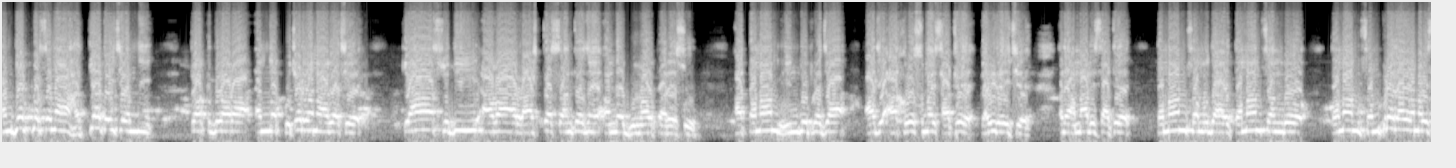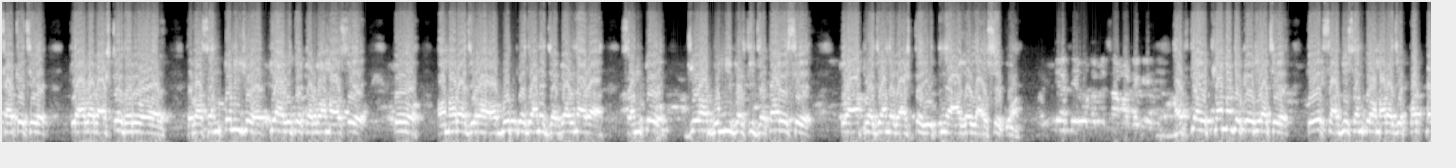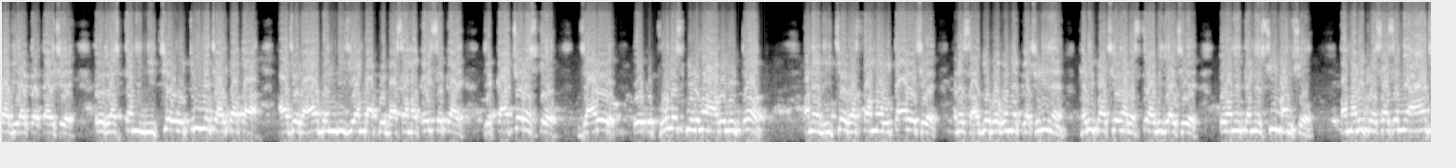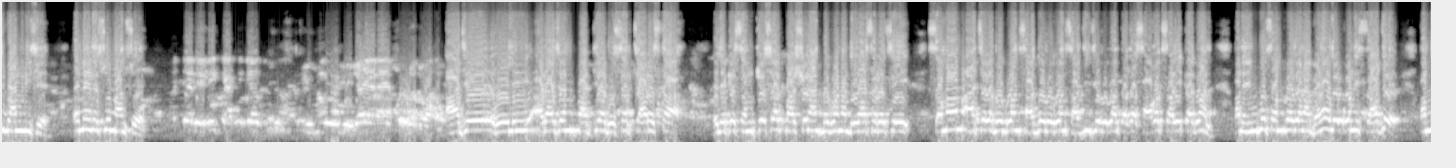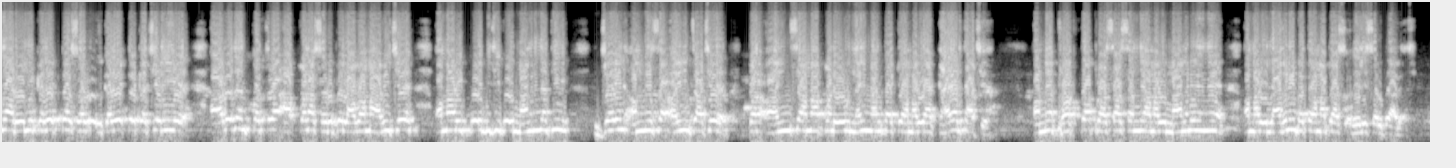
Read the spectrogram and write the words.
હંડ્રેડ પર્સન્ટ હત્યા થઈ છે એમની. ટ્રક દ્વારા એમને કુચડવામાં આવ્યા છે. ક્યાં સુધી આવા રાષ્ટ્ર સંતને અમે ગુમાવતા રહેશું? આ તમામ હિન્દુ પ્રજા આજે આક્રોશમય સાથે કરી રહી છે અને અમારી સાથે તમામ સમુદાય, તમામ સંઘો, તમામ સંપ્રદાયો અમારી સાથે છે કે આવા રાષ્ટ્ર ધરોહર એવા સંતોની જો હત્યા આવી રીતે કરવામાં આવશે તો અમારા જેવા અભૂત પ્રજાને જગાડનારા સંતો જો આ ભૂમિ પરથી જતા રહેશે તો આ પ્રજાને રાષ્ટ્રહિતને આગળ લાવશે કોણ? હત્યા એટલા માટે કરી રહ્યા છે કે એક સાધુ સંતો અમારા જે પગપાળા વિહાર કરતા છે એ રસ્તાની નીચે ઉતરીને ચાલતા હતા. આજે રાહબંધી જે અમે આપણી ભાષામાં કહી શકાય જે કાચો રસ્તો જ્યારે એક ફૂલ સ્પીડમાં આવેલી ટ્રક અને નીચે રસ્તામાં ઉતારે છે અને સાધુ ભગવાનને કચડીને ફરી પાછી એના રસ્તે આવી જાય છે. તો અને તમે શું માનશો? અમારી પ્રશાસનને આ જ માંગણી છે. તમે એને શું માનશો? આજે રેલી અડાજન પાટિયા ઢોસર ચાર રસ્તા એટલે કે શંકેશ્વર, પાર્શ્વનાથ ભગવાનના દેરાસરેથી તમામ આચાર્ય ભગવાન, સાધુ ભગવાન સાધીજી ભગવાન તથા સાવક સાવિકાગણ અને હિન્દુ સંપ્રદાયના ઘણા લોકોની સાથે અમે આ રેલી કલેક્ટર કલેક્ટર કચેરીએ આવેદન પત્ર આપવાના સ્વરૂપે લાવવામાં આવી છે. અમારી કોઈ બીજી કોઈ માંગણી નથી. જૈન હંમેશા અહિંસા છે, પણ અહિંસામાં પણ એવું નહીં માનતા કે અમારી આ કાયરતા છે. અમે ફક્ત પ્રશાસનને અમારી માંગણીને અમારી લાગણી બતાવવા માટે આ રેલી સ્વરૂપે આવ્યા છે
